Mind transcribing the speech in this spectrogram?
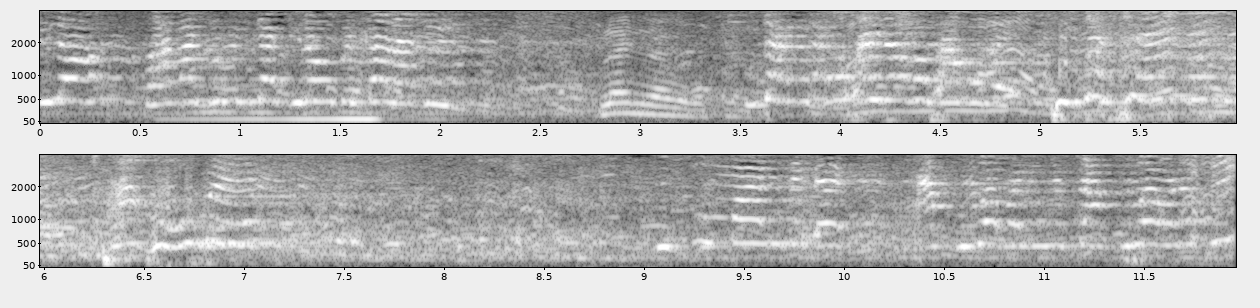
ছিল? বাবা জমিটা ছিল উপিকা লাগি প্লেন যাব তাহলে কোথায় যাব কাকুরে ঠিক আছে কাকুরে তোমার দিকে কাকুরা মানে কাকুরা ওটা কি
